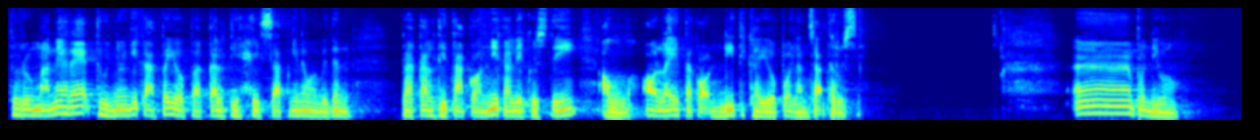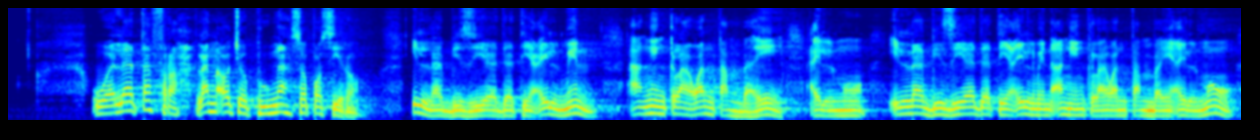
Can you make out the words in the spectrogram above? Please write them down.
Durung maneh rek dunya iki kabeh ya bakal dihisab ngene mboten bakal ditakoni kali Gusti Allah. Oleh takon di tiga yopo lan sak terusnya. Eh Wala tafrah lan ojo bunga sapa sira? Illa bi ziyadati ilmin angin kelawan tambahi ilmu. Illa bi ziyadati ilmin angin kelawan tambahi ilmu.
